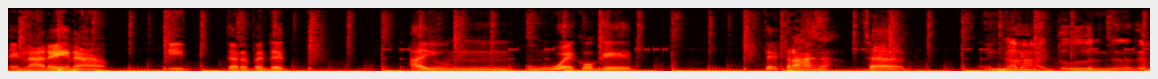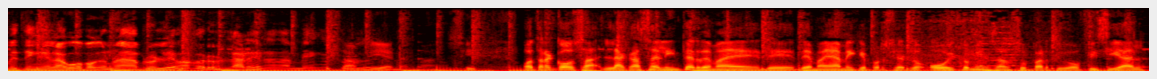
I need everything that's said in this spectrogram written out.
en la arena y de repente hay un, un hueco que te traga. O sea, No, tú no te metes en el agua para que no haya problema, pero en la arena también. es también, hermano, sí. Otra cosa, la casa del Inter de, Ma- de- de Miami, que por cierto hoy comienzan su partido oficial,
